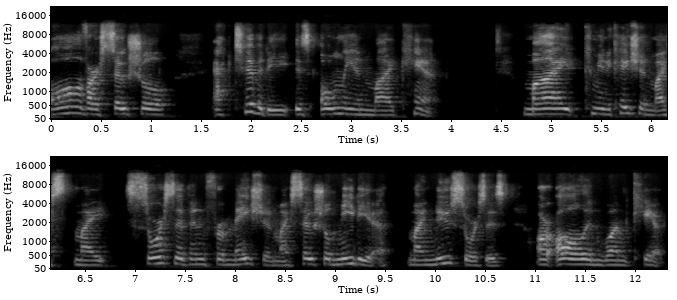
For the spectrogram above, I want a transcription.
all of our social activity is only in my camp my communication, my, my source of information, my social media, my news sources are all in one camp.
